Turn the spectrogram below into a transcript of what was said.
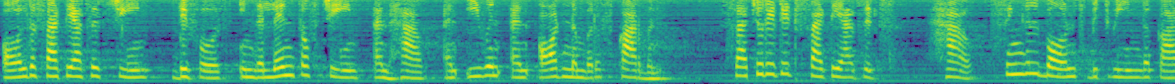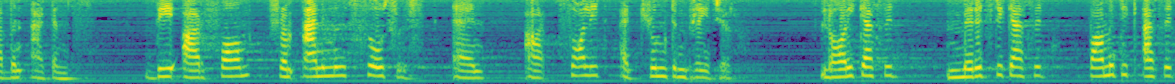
All the fatty acids chain differs in the length of chain and have an even and odd number of carbon. Saturated fatty acids have single bonds between the carbon atoms. They are formed from animal sources and are solid at room temperature. Lauric acid, myristic acid, palmitic acid,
